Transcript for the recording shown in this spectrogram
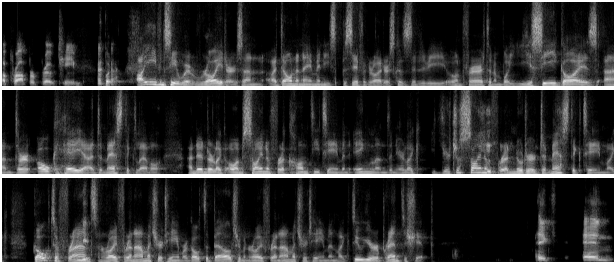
a proper pro team. but I even see it with riders, and I don't want to name any specific riders because it'd be unfair to them. But you see guys, and they're okay at a domestic level, and then they're like, "Oh, I'm signing for a Conti team in England," and you're like, "You're just signing for another domestic team. Like, go to France yeah. and ride for an amateur team, or go to Belgium and ride for an amateur team, and like do your apprenticeship." And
